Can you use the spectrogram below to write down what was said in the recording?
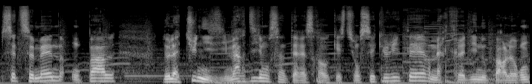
Cette semaine, on parle de la Tunisie. Mardi, on s'intéressera aux questions sécuritaires. Mercredi, nous parlerons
